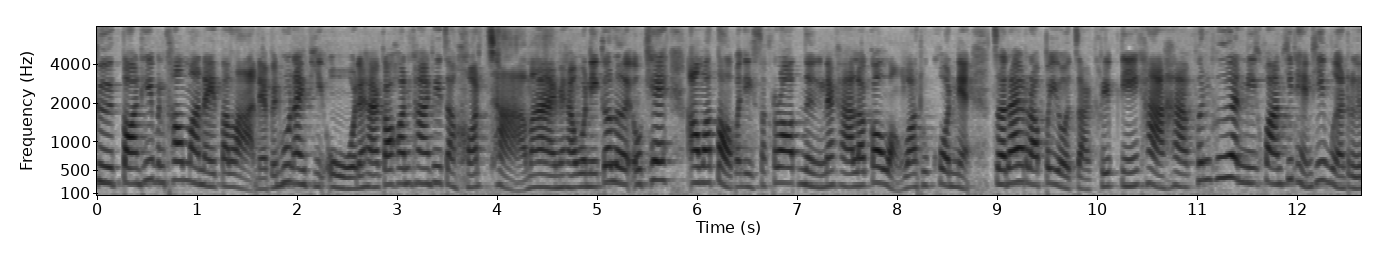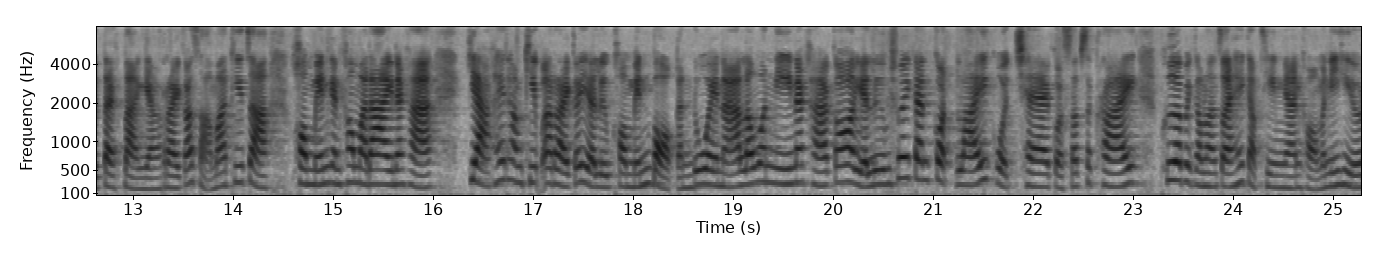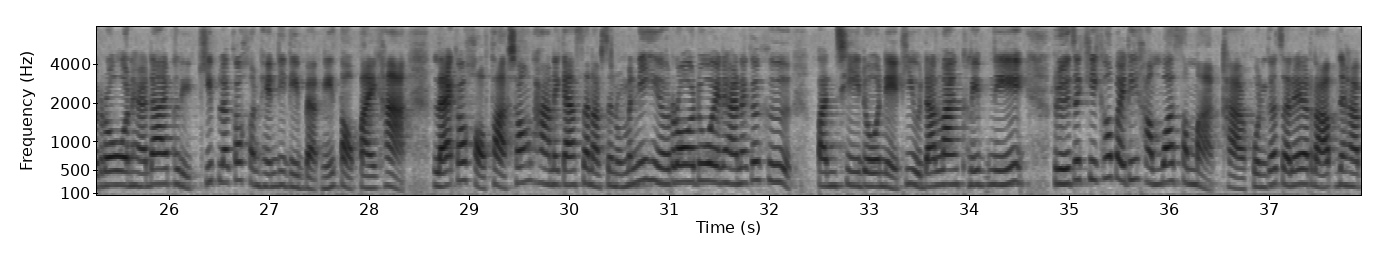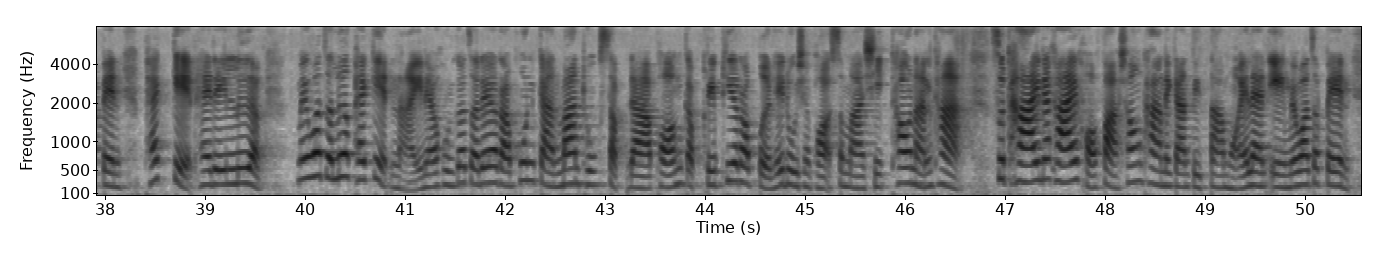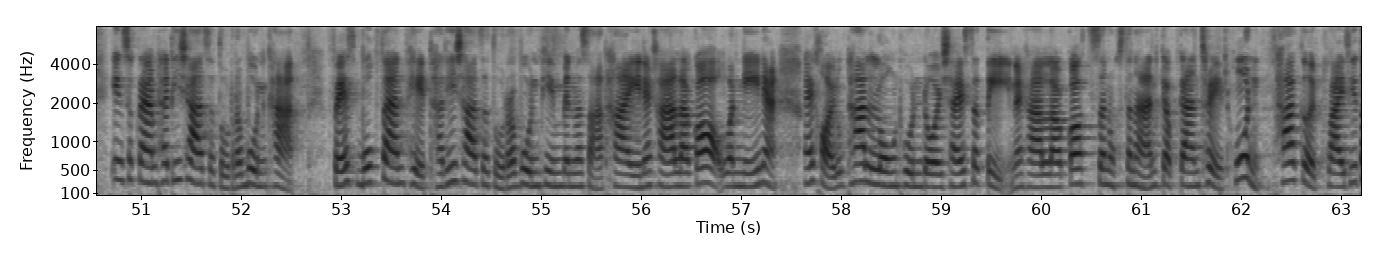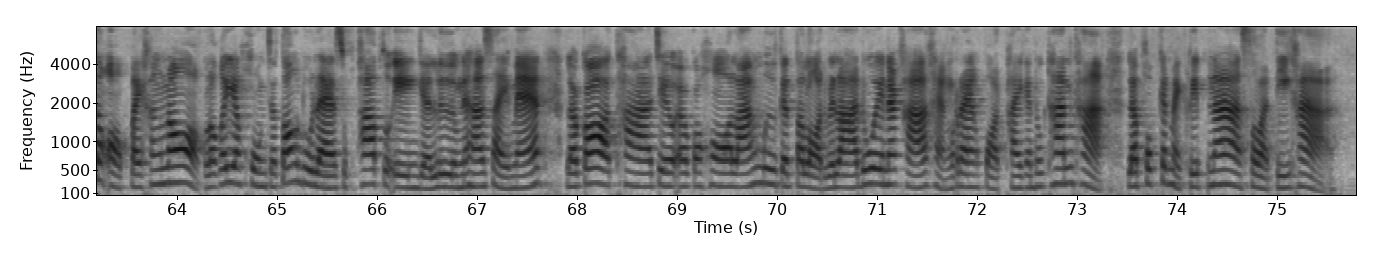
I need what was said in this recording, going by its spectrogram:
คือตอนที่มันเข้ามาในตลาดเนี่ยเป็นหุ้น IPO นะคะก็ค่อนข้างที่จะฮอตฉามากนะคะวันนี้ก็เลยโอเค เอามาตอบกันอีกสักรอบหนึ่งนะคะ แล้วก็หวังว่าทุกคนเนี่ยจะได้รับประโยชน์จากคลิปนี้ค่ะ หากเพื่อนๆ มีความคิดเห็นที่เหมือนหรือแตกต่างอย่างไร ก็สามารถที่จะคอมเมนต์กันเข้ามาได้นะคะ อยากให้ทำคลิปอะไรก็อย่าลืมคอมเมนต์บอกกันด้วยนะ แล้ววันนี้นะคะก็อย่าลืมช่วยกันกดไลค์กดแชร์ กด Subscribe เพื่อเป็นกำลังใจให้กับทีมงานของ Money Hero นะคะได้ผลิตคลิปแล้วก็คอนเทนต์ดีๆ แบบนี้ต่อไปค่ะ และก็ขอฝากช่องทางในการสนับสนุน Money Hero ด้วยนะคะนั่นก็คือบัญชีโดเนทที่อยู่ด้านล่างคลิปนี้ หรือจะคลิกเข้าไปที่คำว่าสมัครค่ะ คุณก็จะได้รับนะคะเป็นแพ็กเกจให้ได้เลือกไม่ว่าจะเลือกแพ็กเกจไหนนะคะคุณก็จะได้รับหุ้นการบ้านทุกสัปดาห์พร้อมกับคลิปที่เราเปิดให้ดูเฉพาะสมาชิกเท่านั้นค่ะ สุดท้ายนะคะ ขอฝากช่องทางในการติดตามของไอแลนด์เอง ไม่ว่าจะเป็น Instagram ทัติชาจตุรบุญค่ะ Facebook Fanpage ทัติชาจตุรบุญพิมพ์เป็นภาษาไทยนะคะ แล้วก็วันนี้เนี่ยให้ขอให้ทุกท่านลงทุนโดยใช้สตินะคะ แล้วก็สนุกสนานกับการเทรดหุ้น ถ้าเกิดใครที่ต้องออกไปข้างนอกแล้วก็ยังคงจะต้องดูแลสุขภาพตัวเองอย่าลืมนะคะ ใส่แมสแล้วก็ทาเจลแอลกอฮอล์ล้างมือกันตลอดเวลาด้วยนะคะ แข็งแรงปลอดภัยกันทุกท่านค่ะ แล้วพบกันใหม่คลิปหน้า สวัสดีค่ะ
